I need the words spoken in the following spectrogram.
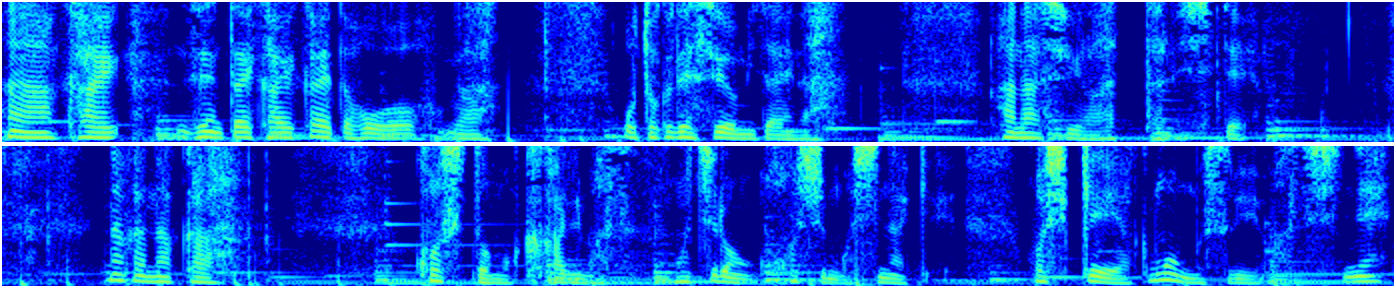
あ買い全体買い替えた方がお得ですよみたいな話があったりしてなかなかコストもかかります。もちろん保守もしなきゃ保守契約も結びますしね。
